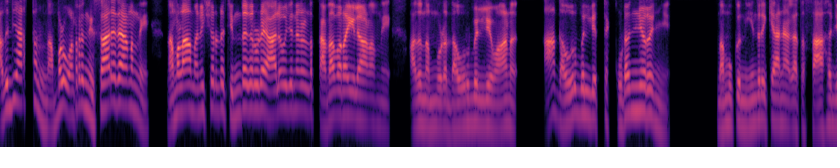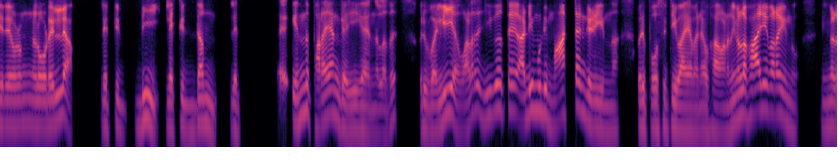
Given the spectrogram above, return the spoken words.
അതിന്റെ അർത്ഥം നമ്മൾ വളരെ നിസ്സാരരാണെന്നേ. നമ്മൾ ആ മനുഷ്യരുടെ ചിന്തകളുടെ ആലോചനകളുടെ തടവറയിലാണെന്നേ. അത് നമ്മുടെ ദൗർബല്യമാണ്. ആ ദൗർബല്യത്തെ കുടഞ്ഞെറിഞ്ഞ് നമുക്ക് നിയന്ത്രിക്കാനാകാത്ത സാഹചര്യങ്ങളോടെല്ലാം let it be let it dumb let എന്ന് പറയാൻ കഴിയുക എന്നുള്ളത് ഒരു വലിയ വളരെ ജീവിതത്തെ അടിമുടി മാറ്റാൻ കഴിയുന്ന ഒരു പോസിറ്റീവായ മനോഭാവമാണ്. നിങ്ങളുടെ ഭാര്യ പറയുന്നു നിങ്ങൾ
